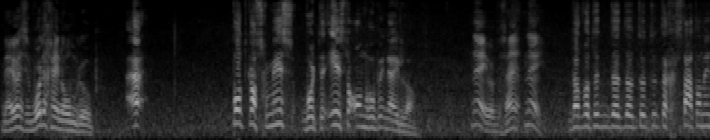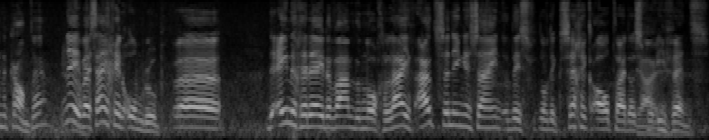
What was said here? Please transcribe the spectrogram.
Nee, wij worden geen omroep. Podcast gemist wordt de eerste omroep in Nederland. Nee, we zijn, nee. Dat, wordt, dat, dat, dat staat dan in de krant, hè? nee, wij zijn geen omroep. De enige reden waarom er nog live uitzendingen zijn, dat, is, dat ik, zeg ik altijd, dat is Ja, voor ja. events.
